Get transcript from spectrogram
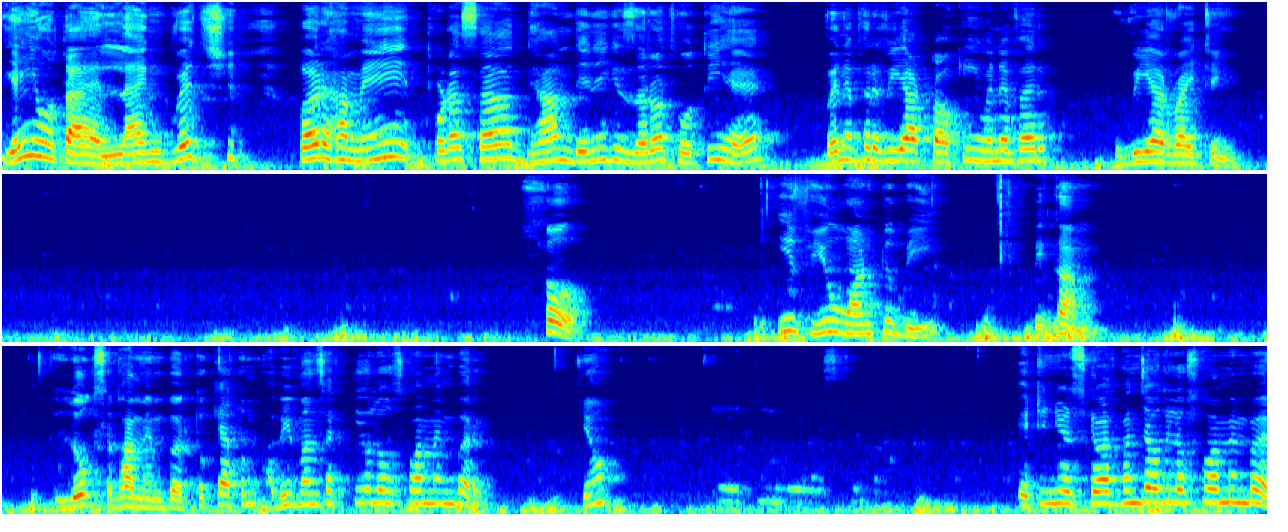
यही होता है। लैंग्वेज पर हमें थोड़ा सा ध्यान देने की ज़रूरत होती है। Whenever we are talking whenever we are writing so if you want to be become Lok Sabha member तो क्या तुम अभी बन सकती हो लोकसभा मेंबर क्यों? एटीन ईयर्स के बाद बन जाओगे लोकसभा मेंबर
